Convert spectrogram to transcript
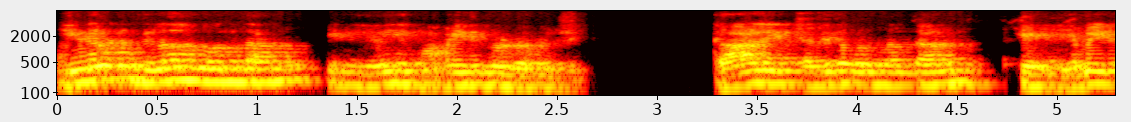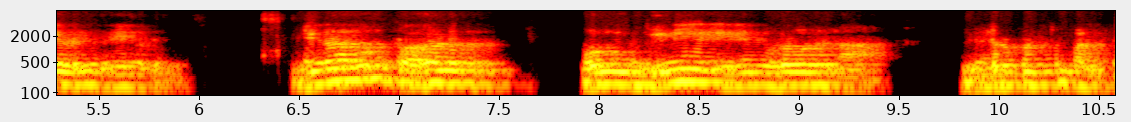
இரவு நிலவு வந்தாலும் என் இதயம் அமைதி கொள்வதில்லை காலை கதிரவன் வந்தாலும் என் இமைகள் இணைவதில்லை இரவும் பகலும் உன் இனிய நினைவுகளோடு நான் என்று மட்டுமல்ல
